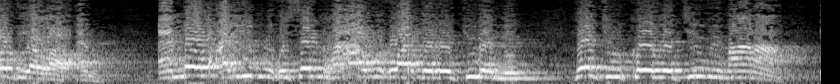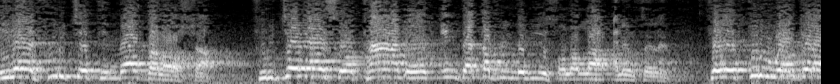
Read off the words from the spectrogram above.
radia allahu canhu annahu cali bni xusein ra'aa wuxuu arkay rajulanin rajulkoo yajiu imaana ilaa furjatin meel daloosha furjadaasoo kaana dhaheed cinda qabri nabiyi sala allahu calayh wasalam fayadkulu waa gala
